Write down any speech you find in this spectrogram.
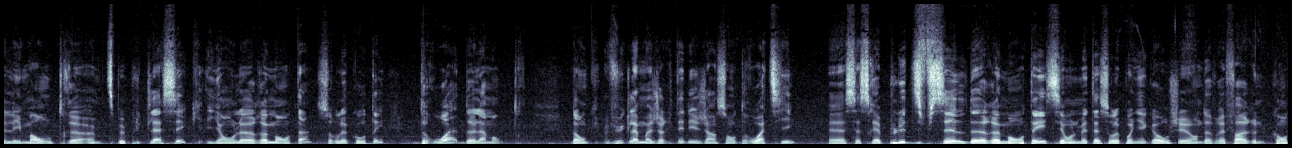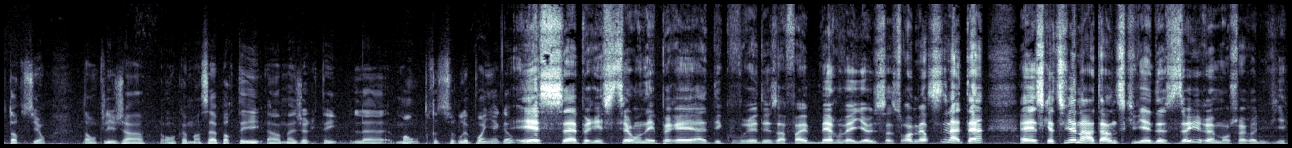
les montres un petit peu plus classiques, ils ont le remontant sur le côté droit de la montre. Donc, vu que la majorité des gens sont droitiers, ce serait plus difficile de remonter si on le mettait sur le poignet gauche et on devrait faire une contorsion. Donc, les gens ont commencé à porter en majorité la montre sur le poignet gauche. Et sapristi, on est prêt à découvrir des affaires merveilleuses ce soir. Merci Nathan. Est-ce que tu viens d'entendre ce qui vient de se dire, mon cher Olivier?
